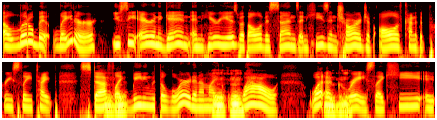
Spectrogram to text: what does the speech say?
a little bit later, you see Aaron again, and here he is with all of his sons, and he's in charge of all of kind of the priestly type stuff, mm-hmm. like meeting with the Lord. And I'm like, mm-hmm. wow, what mm-hmm. a grace. Like he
